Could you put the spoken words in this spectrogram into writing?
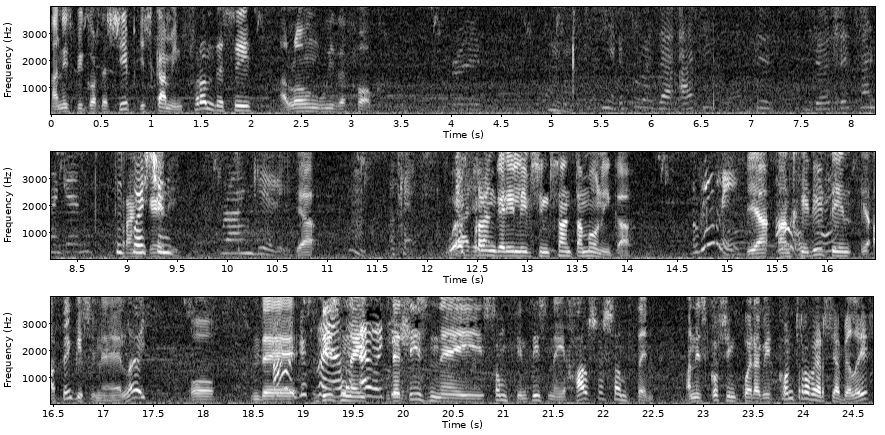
And it's because the ship is coming from the sea along with the fog. Great. Yeah, who was the artist to build this one again? Good Frank question. Gehry. Frank Gehry. Yeah. Okay. Well, Frank Gehry lives in Santa Monica. Oh, really? Yeah, and Oh, he did in, I think it's in LA or the Oh, that's what I- Disney, I the Disney something, Disney house or something, and it's causing quite a bit controversy, I believe,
